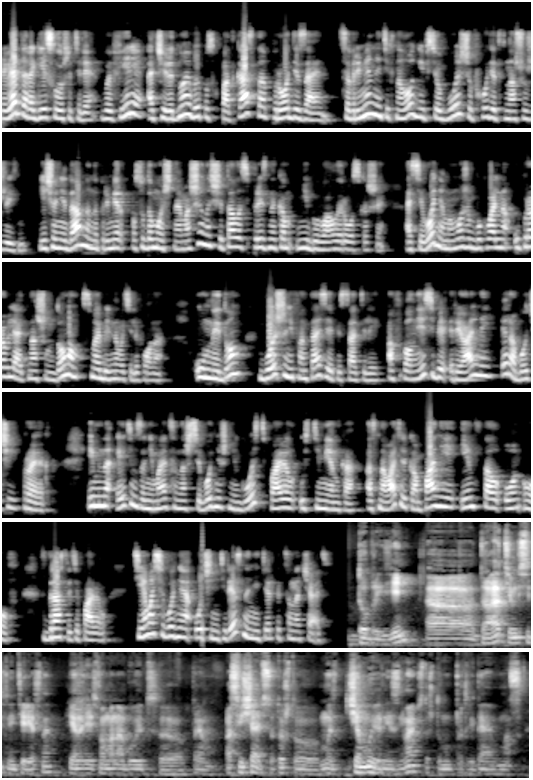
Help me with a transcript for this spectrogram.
Привет, дорогие слушатели! В эфире очередной выпуск подкаста про дизайн. Современные технологии все больше входят в нашу жизнь. Еще недавно, например, посудомоечная машина считалась признаком небывалой роскоши. А сегодня мы можем буквально управлять нашим домом с мобильного телефона. Умный дом больше не фантазия писателей, а вполне себе реальный и рабочий проект. Именно этим занимается наш сегодняшний гость Павел Устименко, основатель компании Install On Off. Здравствуйте, Павел! Тема сегодня очень интересная, не терпится начать. Добрый день. А, да, тема действительно интересная. Я надеюсь, вам она будет а, прям освещать все то, что мы, чем мы, вернее, занимаемся, то, что мы продвигаем в массы.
